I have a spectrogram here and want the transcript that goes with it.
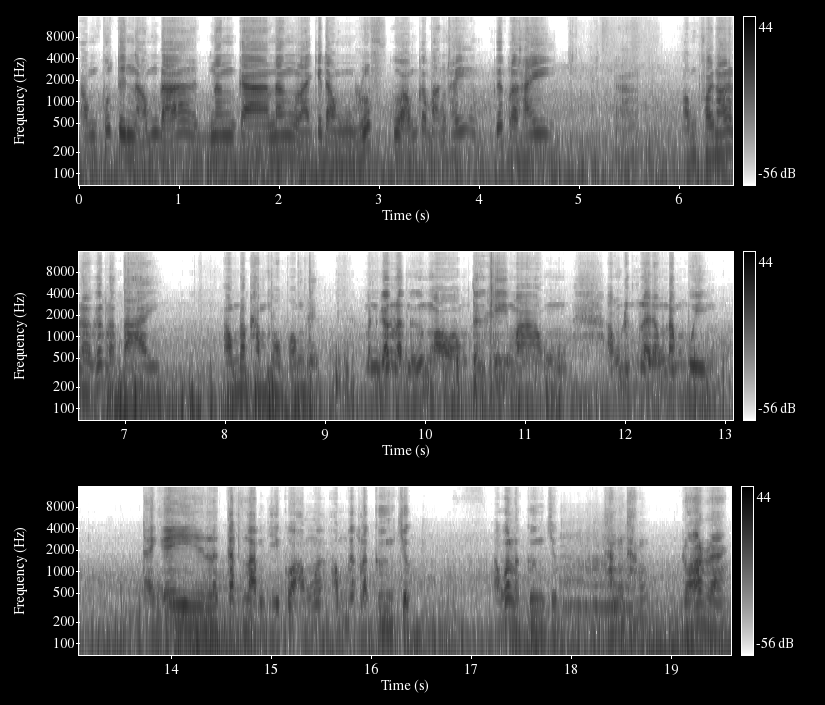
ông Putin ổng đã nâng ca, nâng lại cái đồng rút của ổng, các bạn thấy rất là hay. Ông phải nói là rất là tài. Ông nó khâm phục ổng thiệt. mình rất là ngưỡng mộ ổng từ khi mà ổng ổng đứng lên, ổng nắm quyền. Tại cái cách làm việc của ổng ổng rất là cương trực. Ổng rất là cương trực, thẳng thắn, rõ ràng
